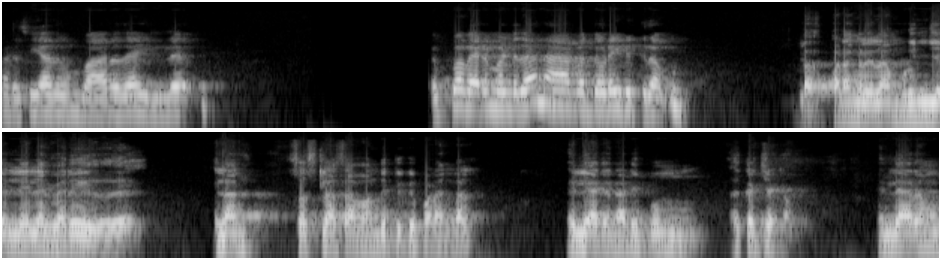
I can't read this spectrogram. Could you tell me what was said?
கடைசியா அதுவும் பாரதா இல்லை. எப்போ வரமெண்டு தான் ஆர்வத்தோட இருக்கிறோம். படங்கள் எல்லாம் முடிஞ்ச நிலையில வருது. எல்லாம் ஃபர்ஸ்ட் கிளாஸாக வந்துட்டு இருக்கு படங்கள். விளையாட்டு நடிப்பும் எக்கச்சக்கம். எல்லாரும்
